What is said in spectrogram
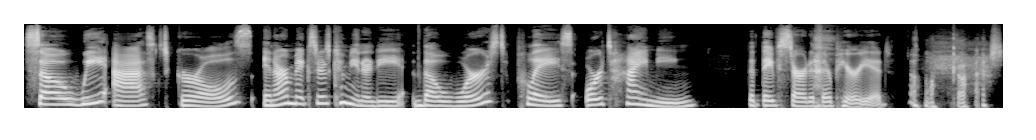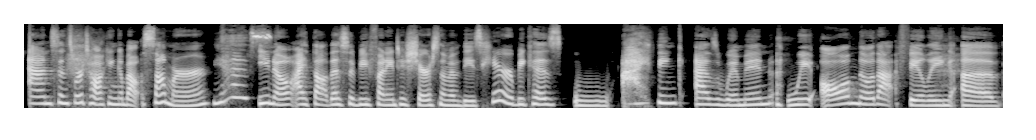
So we asked girls in our Mixhers community the worst place or timing that they've started their period. Oh my gosh. And since we're talking about summer, Yes. you know, I thought this would be funny to share some of these here because I think as women, we all know that feeling of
